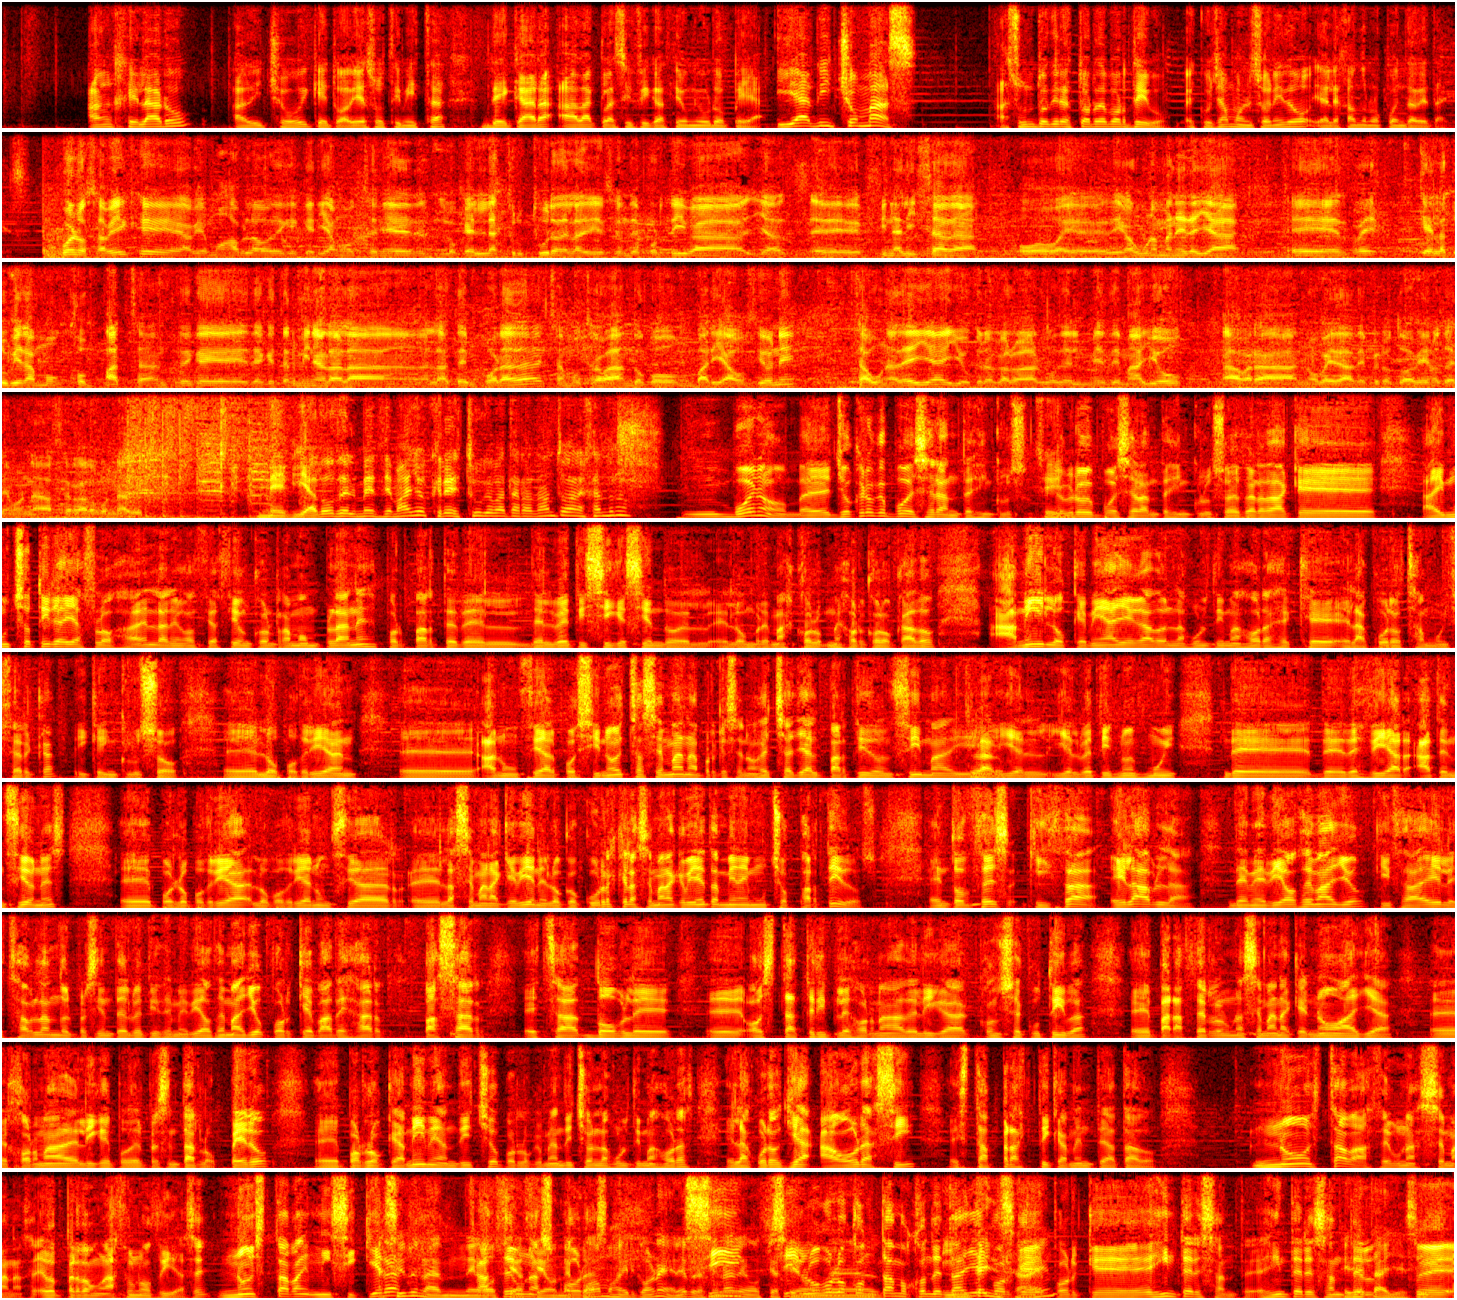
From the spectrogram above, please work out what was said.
Ángel Aro ha dicho hoy que todavía es optimista de cara a la clasificación europea. Y ha dicho más, Asunto director deportivo. Escuchamos el sonido y Alejandro nos cuenta detalles. Bueno, sabéis que habíamos hablado de que queríamos tener lo que es la estructura de la dirección deportiva ya eh, finalizada o eh, de alguna manera ya eh, que la tuviéramos compacta antes de que, de terminara la, la, temporada. Estamos trabajando con varias opciones, está una de ellas y yo creo que a lo largo del mes de mayo habrá novedades, pero todavía no tenemos nada cerrado con nadie. ¿Mediados del mes de mayo crees tú que va a tardar tanto, Alejandro? Mm, bueno, eh, yo creo que puede ser antes incluso. Yo creo que puede ser antes incluso. Es verdad que hay mucho tira y afloja ¿eh? en la negociación con Ramón Planes por parte del, del Betis, sigue siendo el, hombre más mejor colocado. A mí lo que me ha llegado en las últimas horas es que el acuerdo está muy cerca y que incluso eh, lo podrían anunciar, pues si no esta semana, porque se nos echa ya el partido encima y, el, Betis no es muy de, desviar atenciones, pues lo podría, lo podría anunciar eh, la semana que viene. Lo que ocurre es que la semana que viene también hay muchos partidos. Entonces, quizá él habla de mediados de mayo, quizá él está hablando, el presidente del Betis, de mediados de mayo, porque va a dejar pasar esta doble eh, o esta triple jornada de liga consecutiva eh, para hacerlo en una semana que no haya jornada de liga y poder presentarlo. Pero, por lo que a mí me han dicho, por lo que me han dicho en las últimas horas, el acuerdo ya ahora sí está prácticamente atado no estaba hace unas semanas, eh, perdón, hace unos días, ¿eh? no estaba ni siquiera ha sido una negociación, hace unas horas. Vamos a ir con él, ¿eh? sí, sí, luego lo contamos con detalle porque, porque es interesante, es interesante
